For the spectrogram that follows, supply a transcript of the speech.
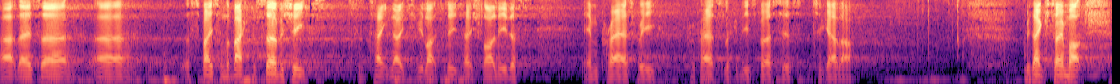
Uh, there's a, a, space on the back of the service sheets to take notes if you'd like to do so. Shall I lead us in prayer as we prepare to look at these verses together? We thank you so much,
